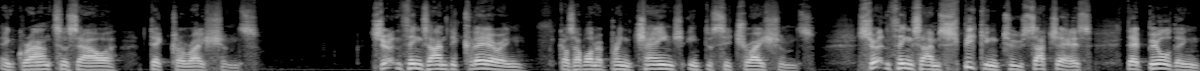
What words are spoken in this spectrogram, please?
and grants us our declarations. Certain things I'm declaring because I want to bring change into situations. Certain things I'm speaking to, such as that building,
